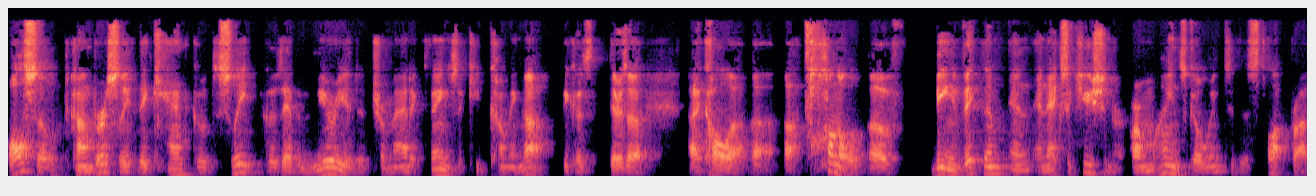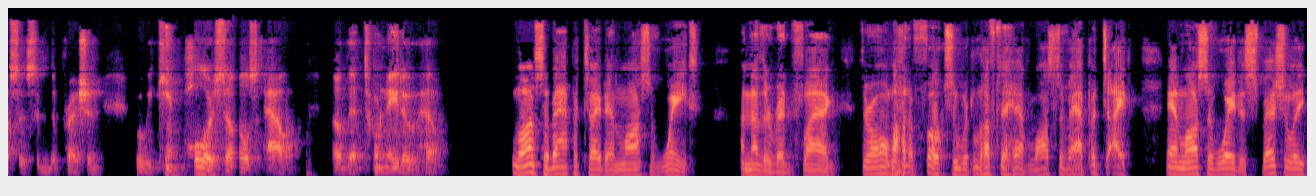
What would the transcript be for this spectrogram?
Also, conversely, they can't go to sleep because they have a myriad of traumatic things that keep coming up because there's a, I call a, a, a tunnel of being victim and an executioner. Our minds go into this thought process in depression where we can't pull ourselves out of that tornado of hell. Loss of appetite and loss of weight, another red flag. There are a lot of folks who would love to have loss of appetite and loss of weight, especially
